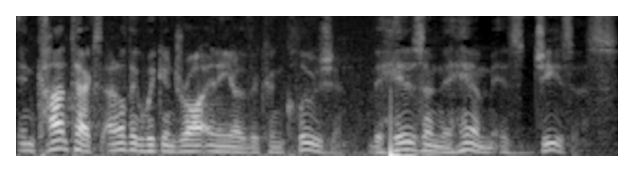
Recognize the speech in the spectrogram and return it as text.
in context, I don't think we can draw any other conclusion. The his and the him is Jesus.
